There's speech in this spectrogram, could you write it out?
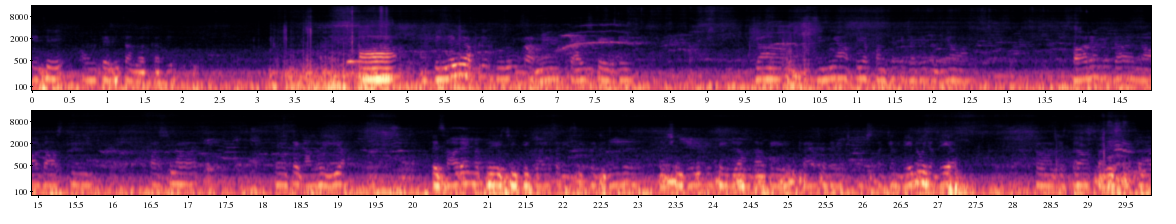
ਇੱਥੇ ਆਉਣ ਤੇ ਅਸੀਂ ਧੰਨਵਾਦ ਕਰਦੇ ਹਾਂ। ਆ ਜਿੰਨੇ ਵੀ ਆਪਣੇ ਗੁਰੂ ਘਰ ਨੇ ਟਰਾਈ ਸਟੇਟ ਦੇ, ਜਾਂ ਜਿੰਨੀਆਂ ਆਪਣੀਆਂ ਪੰਥਕ ਜਥੇਬੰਦੀਆਂ ਵਾ, ਸਾਰਿਆਂ ਦੇ ਦਾ ਨਾਲ ਦਾਸਤੀ ਪਰਸਨਲ ਫੋਨ ਤੇ ਗੱਲ ਹੋਈ ਆ। ਤੇ ਸਾਰੇ ਮਤਲਬ ਇਸ ਚੀਜ਼ ਦੀ ਗਵਾਹੀ ਭਰੀ ਸੀ ਕਿ ਜ਼ਰੂਰ ਦਰਸ਼ਨ ਦੇਣ ਕਿ ਕਈ ਵਾਰ ਹੁੰਦਾ ਕਿ ਟ੍ਰੈਫਿਕ ਦੇ ਵਿੱਚ ਕੁਝ ਸੱਜਣ ਲੇਟ ਹੋ ਜਾਂਦੇ ਆ। ਸੋ ਜਿਸ ਤਰ੍ਹਾਂ ਸਾਡੇ ਸਰਦਾਰ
